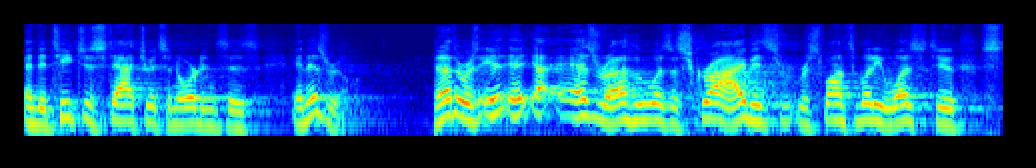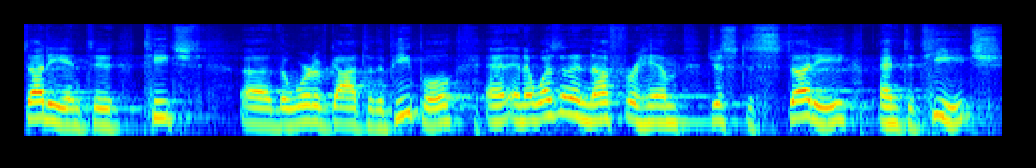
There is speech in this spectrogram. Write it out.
and to teach his statutes and ordinances in Israel. In other words, Ezra, who was a scribe, his responsibility was to study and to teach uh, the Word of God to the people. And, and it wasn't enough for him just to study and to teach.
